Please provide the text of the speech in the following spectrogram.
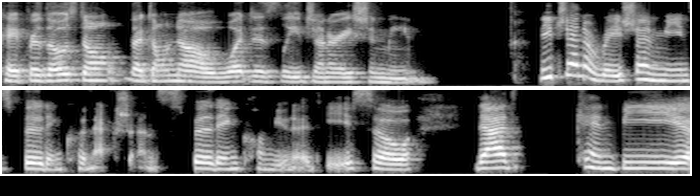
Okay for those don't that don't know what does lead generation mean? Lead generation means building connections building community. So that can be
